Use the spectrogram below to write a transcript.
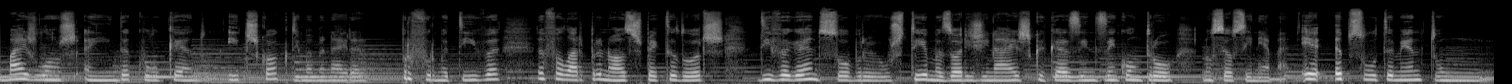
mais longe ainda, colocando Hitchcock de uma maneira performativa a falar para nós, espectadores, divagando sobre os temas originais que Cousins encontrou no seu cinema. É absolutamente um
